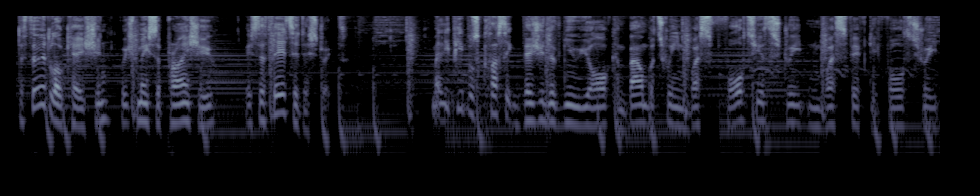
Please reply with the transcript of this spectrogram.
The third location, which may surprise you, is the Theatre District. Many people's classic vision of New York and bound between West 40th Street and West 54th Street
